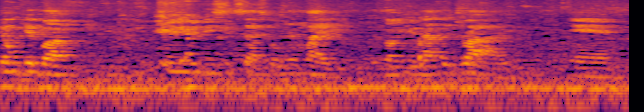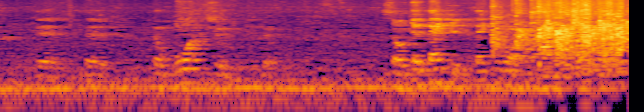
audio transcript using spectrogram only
don't give up, continue to be successful in life, as long as you have the drive and the, the, the want to, to do it. So again, thank you, thank you all.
